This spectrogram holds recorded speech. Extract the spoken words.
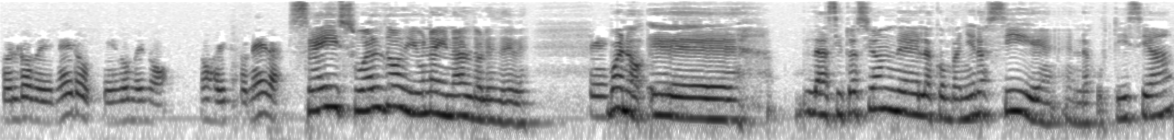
sueldo de enero, que es donde no, nos exonera. seis sueldos y un aguinaldo les debe Sí. Bueno, eh, la situación de las compañeras sigue en la justicia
